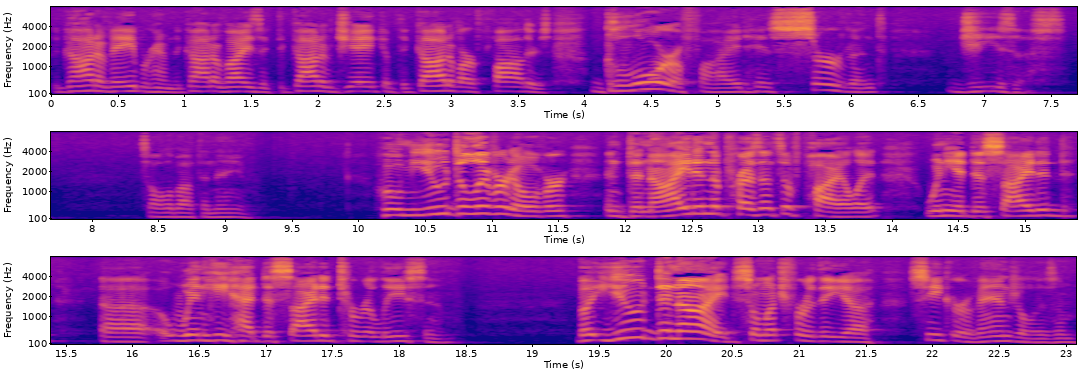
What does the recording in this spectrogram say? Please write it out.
The God of Abraham, the God of Isaac, the God of Jacob, the God of our fathers glorified his servant Jesus. It's all about the name. Whom you delivered over and denied in the presence of Pilate when he had decided uh, when he had decided to release him. But you denied, so much for the uh, seeker evangelism,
